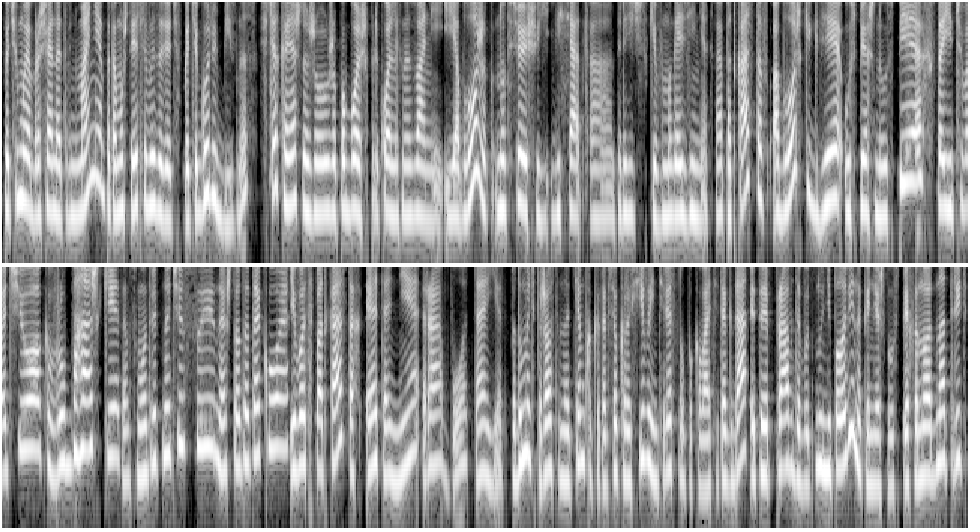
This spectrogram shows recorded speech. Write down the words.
Почему я обращаю на это внимание? Потому что если вы зайдете в категорию бизнес, сейчас, конечно же, уже побольше прикольных названий и обложек, но все еще висят э, периодически в магазине э, подкастов обложки, где успешный успех, стоит чувачок в рубашке, там смотрит на часы, на что-то такое. И вот в подкастах это не работает. Подумайте, пожалуйста, над тем, как это все красиво и интересно упаковать. И тогда это правда вот, ну, не половина, конечно, успеха, но одна треть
